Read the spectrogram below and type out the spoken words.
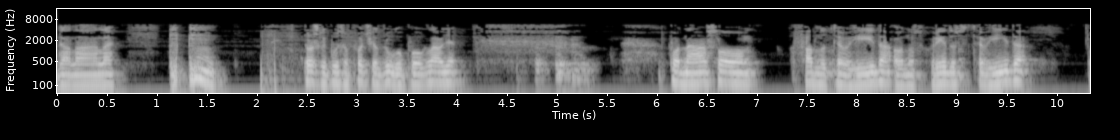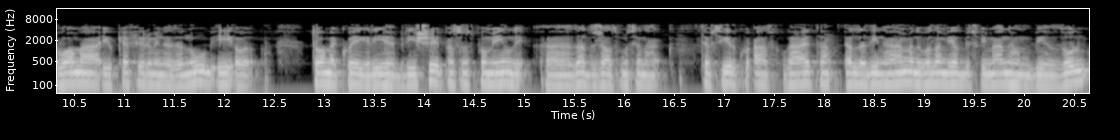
ضلالة Prošli put smo počeli drugo poglavlje pod naslovom Fadlu Tevhida, odnosno vrijednosti Tevhida, Voma i Kefiru mine zanub i o tome koje grijehe briše, pa smo spomenuli, zadržali smo se na tefsir Kur'anskog ajeta, Alladina amenu, volam jelbisu imanehum bi zulm,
